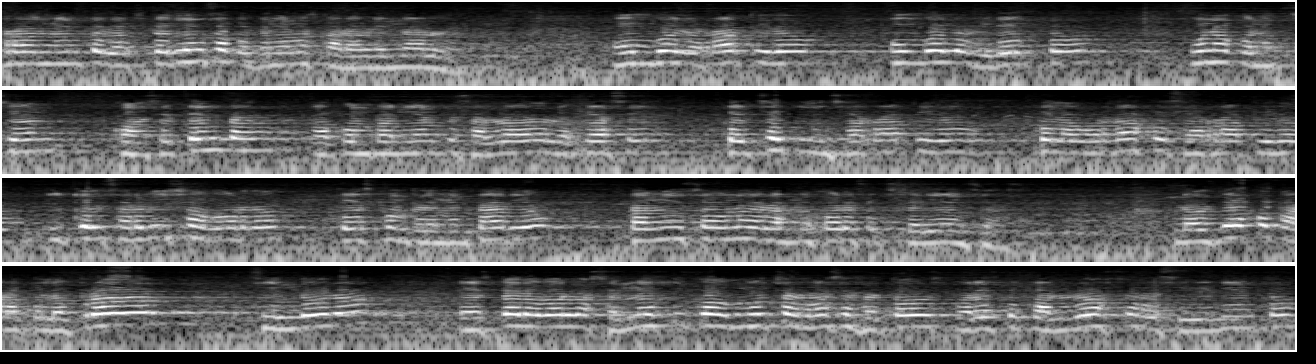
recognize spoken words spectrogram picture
realmente la experiencia que tenemos para brindarles un vuelo rápido, un vuelo directo, una conexión con 70 acompañantes al lado, lo que hace que el check-in sea rápido, que el abordaje sea rápido y que el servicio a bordo, que es complementario, también sea una de las mejores experiencias. Los dejo para que lo prueben, sin duda. Espero verlos en México. Muchas gracias a todos por este caluroso recibimiento.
